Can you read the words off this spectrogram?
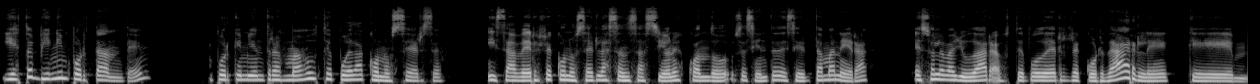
Y esto es bien importante porque mientras más usted pueda conocerse y saber reconocer las sensaciones cuando se siente de cierta manera, eso le va a ayudar a usted poder recordarle que mm,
